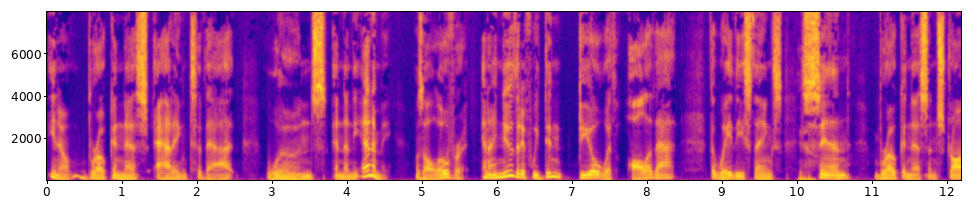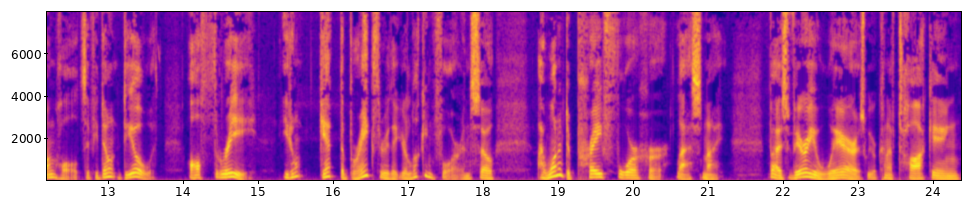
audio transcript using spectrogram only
you know, brokenness adding to that, wounds, and then the enemy was all over it. And I knew that if we didn't deal with all of that, the way these things, sin, brokenness, and strongholds, if you don't deal with all three, you don't get the breakthrough that you're looking for. And so I wanted to pray for her last night. But I was very aware as we were kind of talking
